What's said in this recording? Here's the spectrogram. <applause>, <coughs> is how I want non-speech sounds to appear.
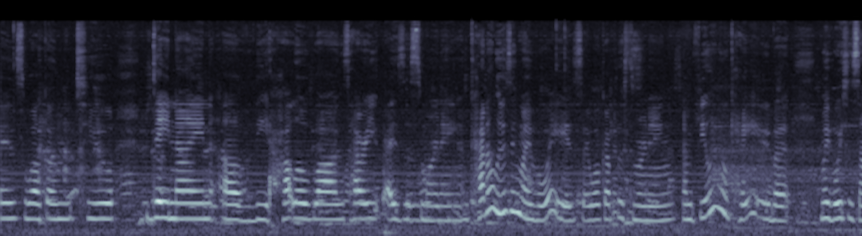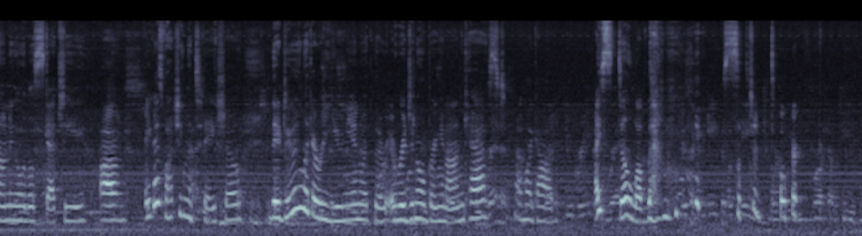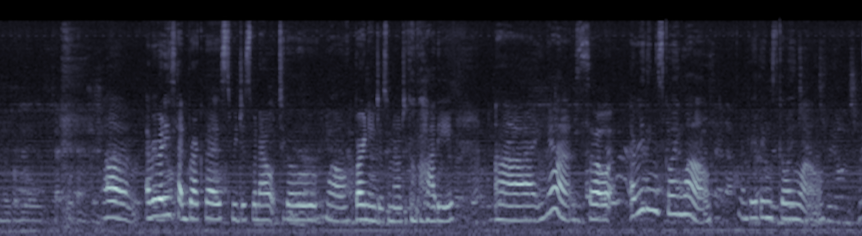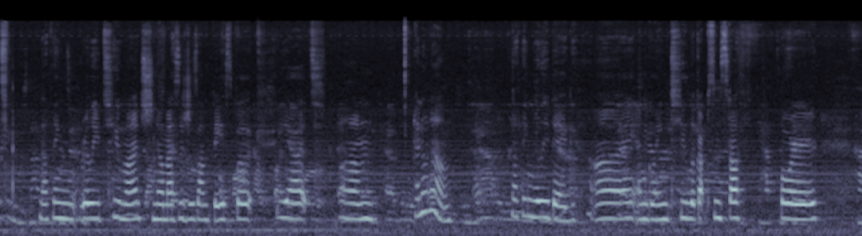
guys welcome to day nine of the Halo vlogs. How are you guys this morning? I'm kind of losing my voice. I woke up this morning. I'm feeling okay but my voice is sounding a little sketchy. Um, are you guys watching the today show? They're doing like a reunion with the original bring it on cast. Oh my god. I still love that <laughs> movie such a dork um, everybody's had breakfast. We just went out to go, well, Barney just went out to go <laughs> potty. Uh, yeah, so everything's going well. Everything's going well. Nothing really too much. No messages on Facebook yet. Um, I don't know. Nothing really big. I am going to look up some stuff for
